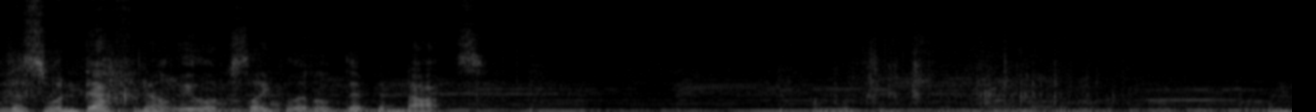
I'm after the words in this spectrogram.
this one definitely looks like little Dippin' Dots. I'm gonna finish that. and then we're done And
